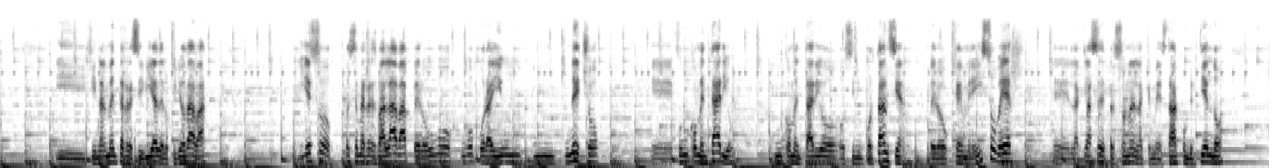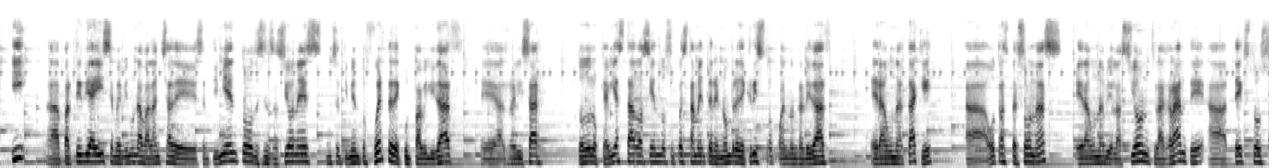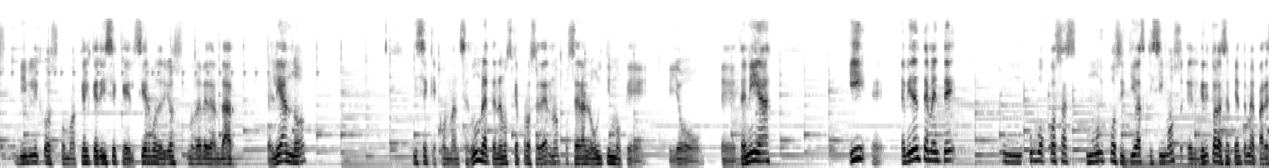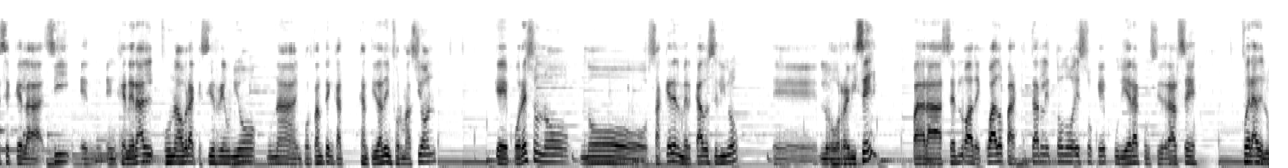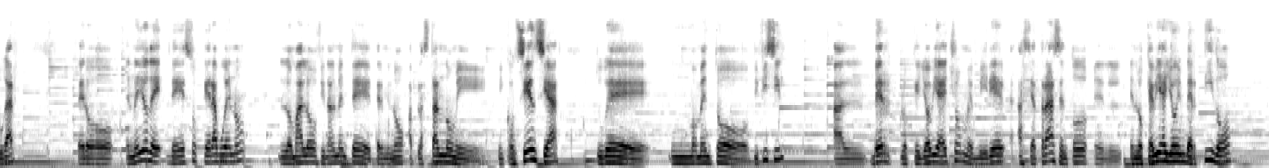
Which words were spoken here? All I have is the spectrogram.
y finalmente recibía de lo que yo daba. Y eso pues se me resbalaba, pero hubo, hubo por ahí un, un, hecho, fue un comentario, un comentario sin importancia, pero que me hizo ver eh, la clase de persona en la que me estaba convirtiendo y a partir de ahí se me vino una avalancha de sentimientos, de sensaciones, un sentimiento fuerte de culpabilidad eh, al revisar todo lo que había estado haciendo supuestamente en el nombre de Cristo, cuando en realidad era un ataque a otras personas, era una violación flagrante a textos bíblicos como aquel que dice que el siervo de Dios no debe de andar peleando, dice que con mansedumbre tenemos que proceder, ¿no? Pues era lo último que, yo eh, tenía. Y eh, evidentemente mm, hubo cosas muy positivas que hicimos. El grito de la serpiente me parece que la sí, en, en general, fue una obra que sí reunió una importante cantidad de información, que por eso no, no saqué del mercado ese libro. Eh, lo revisé para hacerlo adecuado, para quitarle todo eso que pudiera considerarse fuera de lugar. Pero en medio de, de eso que era bueno, lo malo finalmente terminó aplastando mi, conciencia. Tuve un momento difícil. Al ver lo que yo había hecho, me miré hacia atrás en todo, en, lo que había yo invertido,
